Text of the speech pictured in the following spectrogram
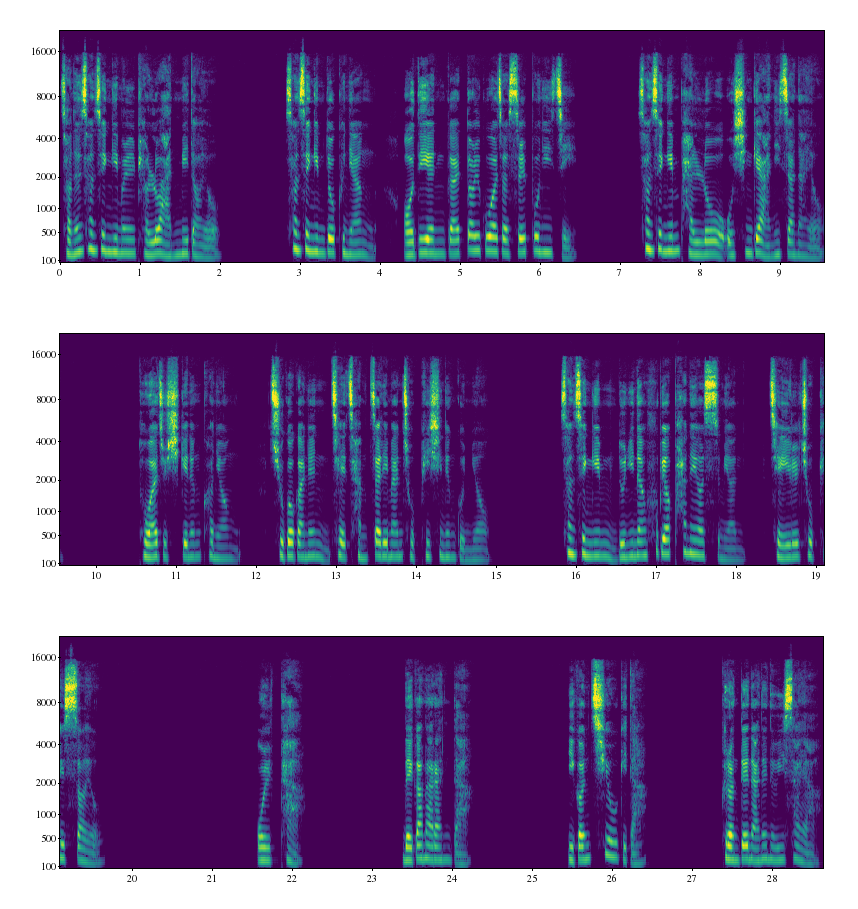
저는 선생님을 별로 안 믿어요. 선생님도 그냥 어디엔가 떨구어졌을 뿐이지. 선생님 발로 오신 게 아니잖아요. 도와주시기는커녕 죽어가는 제 잠자리만 좁히시는군요. 선생님 눈이나 후벼 파내었으면 제일 좋겠어요. 옳다. 내가 말한다. 이건 치욕이다. 그런데 나는 의사야.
